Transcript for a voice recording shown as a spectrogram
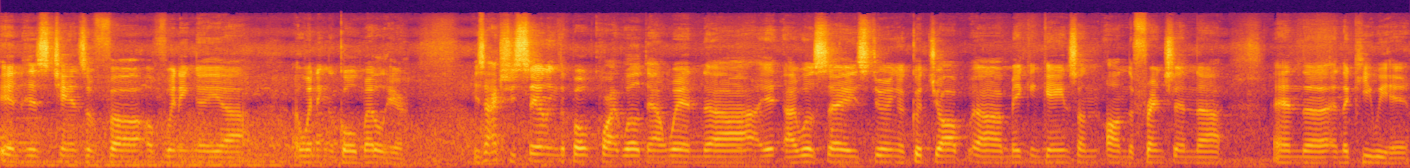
in his chance of uh, of winning a uh, winning a gold medal here. He's actually sailing the boat quite well downwind. Uh, it, I will say he's doing a good job uh, making gains on, on the French and uh, and and the Kiwi here.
